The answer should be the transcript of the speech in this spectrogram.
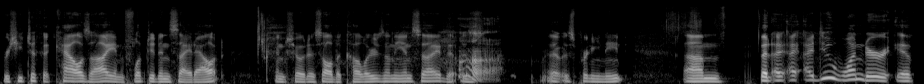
where she took a cow's eye and flipped it inside out and showed us all the colors on the inside. That was that was pretty neat. Um, but I, I- do wonder if,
